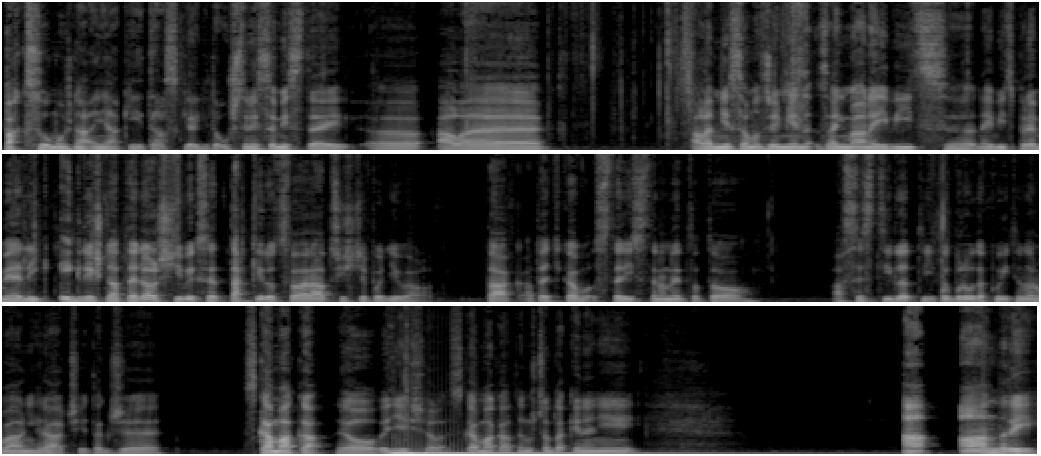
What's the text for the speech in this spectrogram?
pak jsou možná i nějaký italský lidi, to už si nejsem jistý, uh, ale ale mě samozřejmě zajímá nejvíc, nejvíc Premier League, i když na té další bych se taky docela rád příště podíval. Tak a teďka z té strany toto, asi z této to budou takový ty normální hráči, takže z Kamaka, jo, vidíš, hele, z Kamaka, ten už tam taky není. A Henry,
